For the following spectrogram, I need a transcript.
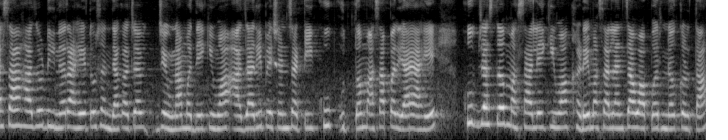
असा हा जो डिनर आहे तो संध्याकाळच्या जेवणामध्ये किंवा आजारी पेशंटसाठी खूप उत्तम असा पर्याय आहे. खूप जास्त मसाले किंवा खडे मसाल्यांचा वापर न करता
